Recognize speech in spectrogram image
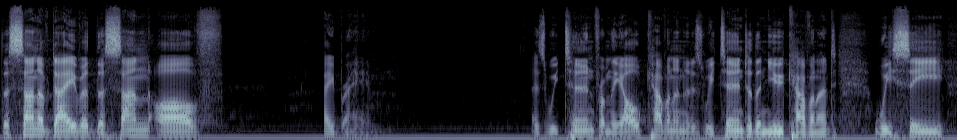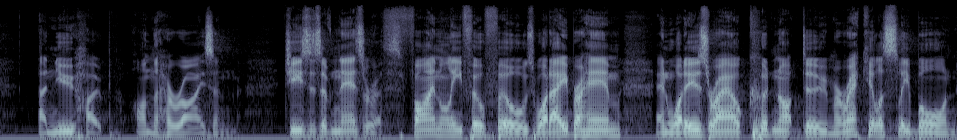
the son of David, the son of Abraham. As we turn from the old covenant, as we turn to the new covenant, we see a new hope on the horizon. Jesus of Nazareth finally fulfills what Abraham and what Israel could not do, miraculously born.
